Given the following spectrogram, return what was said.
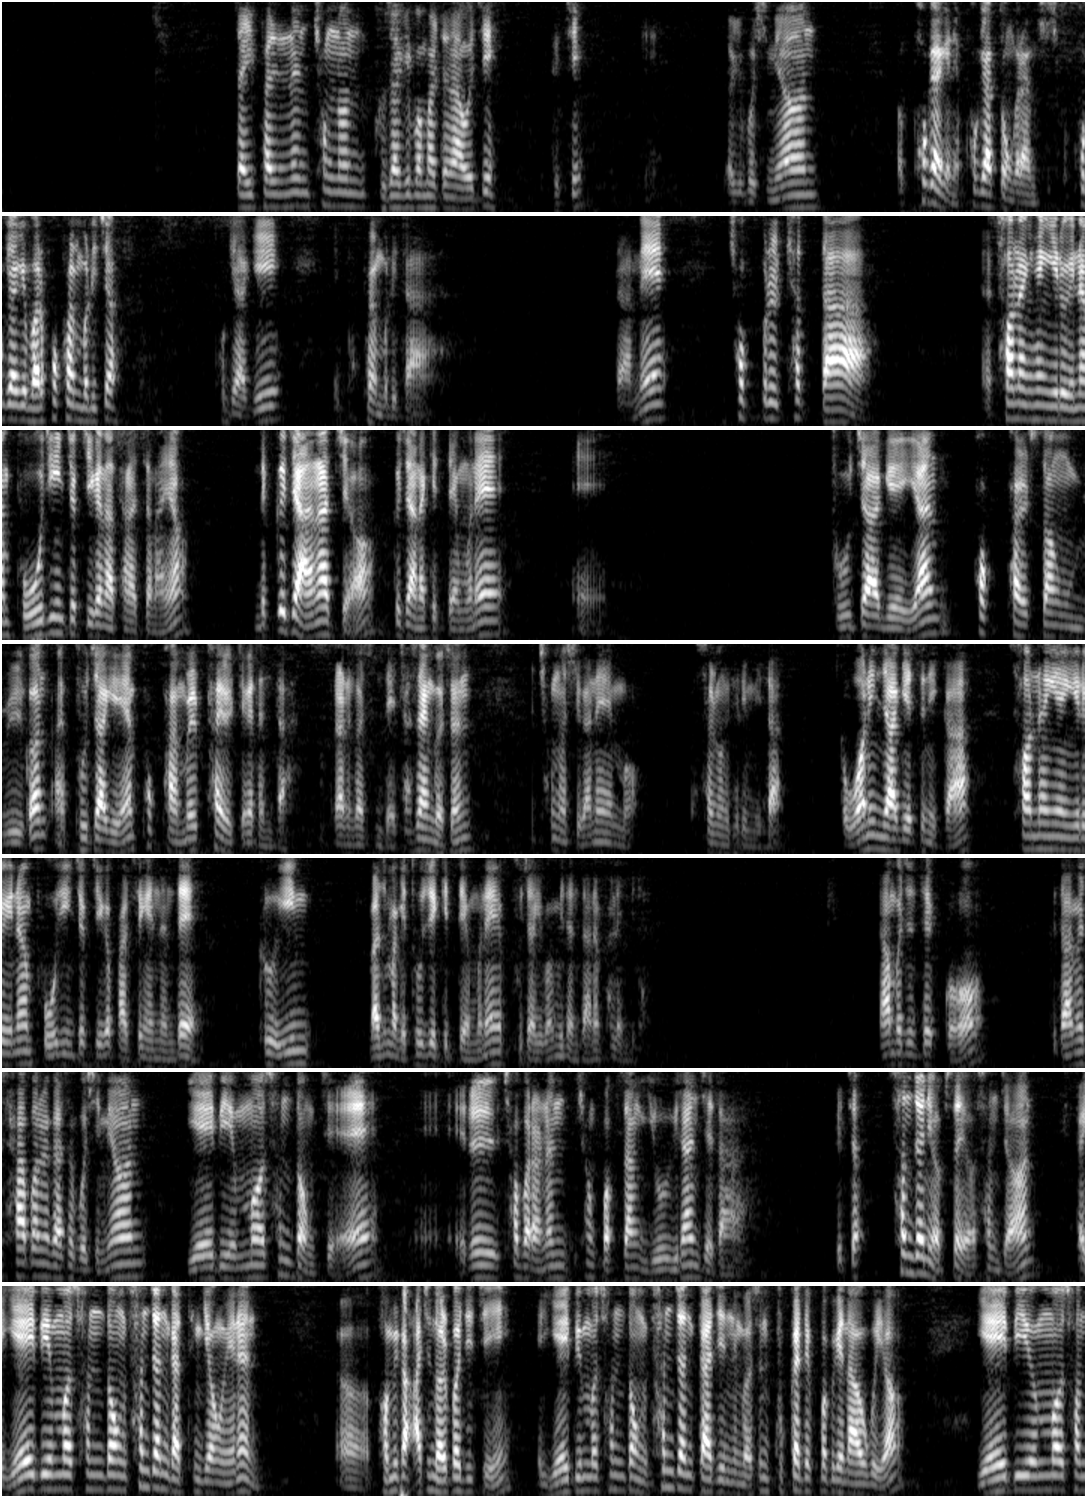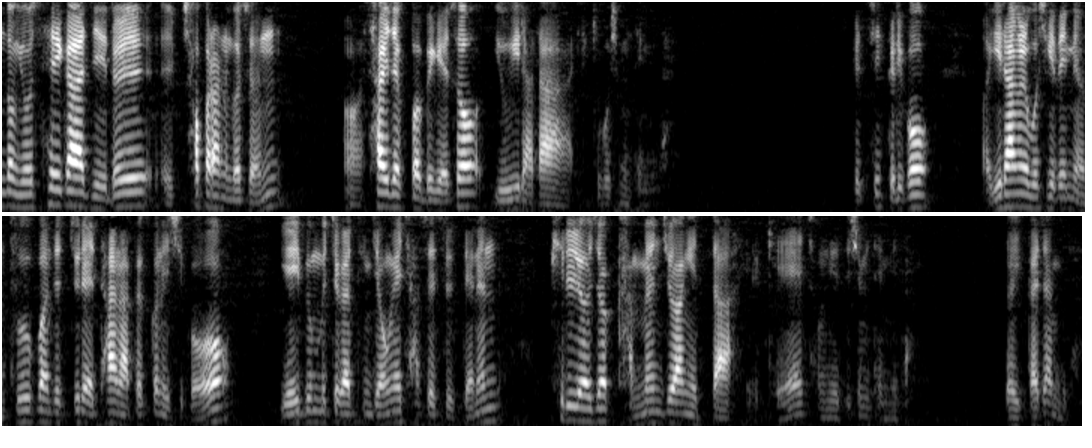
자, 이 판례는 총론 부작위범 할 때 나오지? 그치? 여기 보시면 폭약이네. 폭약 동그라미 치시고 폭약이 바로 폭발물이죠? 폭약이 폭발물이다. 그 다음에 촛불을 켰다. 선행 행위로 인한 보지인적 지가 나타났잖아요. 근데 끄지 않았죠. 끄지 않았기 때문에 예, 부작에 의한 폭발성 물건, 아니, 부작에 의한 폭발물 파열죄가 된다. 라는 것인데 자세한 것은 총론 시간에 뭐 설명드립니다. 그 원인 야기했으니까 선행행위로 인한 보호인적 지가 발생했는데 그 임 마지막에 도주했기 때문에 부작위범이 된다는 판례입니다. 나머지는 됐고 그 다음에 4번을 가서 보시면 예비음모 선동죄 를 처벌하는 형법상 유일한 죄다. 그쵸? 선전이 없어요. 선전. 그러니까 예비음모 선동 선전 같은 경우에는 어, 범위가 아주 넓어지지 예비음모 선동 선전까지 있는 것은 국가적 법에 나오고요. 예비음모 선동 요 세 가지를 처벌하는 것은 어, 사회적 법에서 유일하다 이렇게 보시면 됩니다. 그치? 그리고 어, 1항을 보시게 되면 두 번째 줄에 단 앞에 끊으시고 예비문제 같은 경우에 자수했을 때는 필요적 감면 조항이 있다 이렇게 정리해 두시면 됩니다. 여기까지 합니다.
